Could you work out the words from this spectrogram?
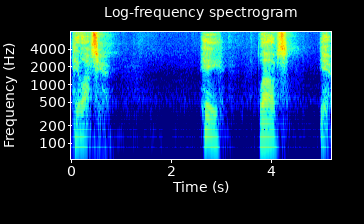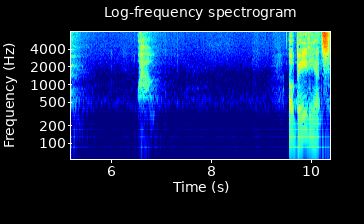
He loves you. He loves you. Obedience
